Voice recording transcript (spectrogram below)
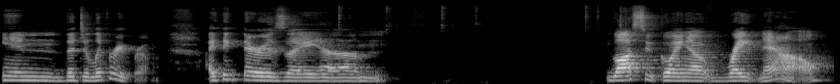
in the delivery room. I think there is a um, lawsuit going out right now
